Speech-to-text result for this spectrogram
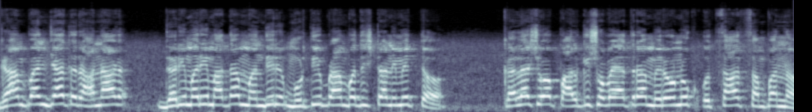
ग्रामपंचायत राहणार जरीमरी माता मंदिर मूर्ती प्राणप्रतिष्ठानिमित्त कलश व पालखी शोभायात्रा मिरवणूक उत्साहात संपन्न.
